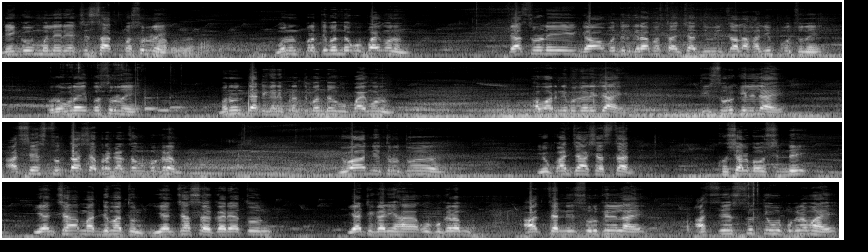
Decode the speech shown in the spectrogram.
डेंग्यू मलेरियाची साथ पसरू नये म्हणून प्रतिबंधक उपाय म्हणून त्याचवेळी गावामधील ग्रामस्थांच्या जीविताला हानी पोहोचू नये रोगराई पसरू नये म्हणून त्या ठिकाणी प्रतिबंधक उपाय म्हणून फवारणी वगैरे जी आहे ती सुरू केलेली आहे. असे स्तुत अशा प्रकारचा उपक्रम युवा नेतृत्व युवकांच्या आशास्थान खुशाल भाऊ शिंदे यांच्या माध्यमातून यांच्या सहकार्यातून या ठिकाणी हा उपक्रम आज त्यांनी सुरू केलेला आहे. असे स्तुत्य उपक्रम आहे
